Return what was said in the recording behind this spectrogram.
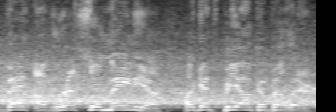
event of WrestleMania against Bianca Belair?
